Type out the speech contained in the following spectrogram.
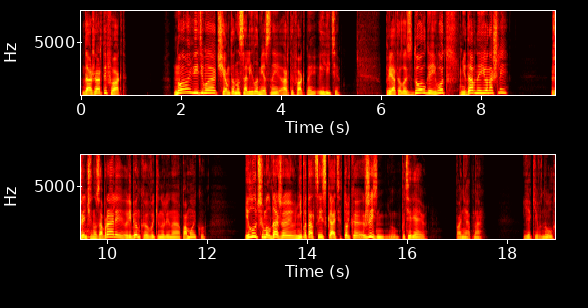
даже артефакт. Но, видимо, чем-то насолила местной артефактной элите. Пряталась долго, и вот недавно ее нашли. Женщину забрали, ребенка выкинули на помойку. И лучше, мол, даже не пытаться искать, только жизнь потеряю. Понятно. Я кивнул,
